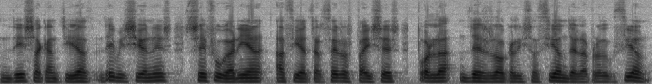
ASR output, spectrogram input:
de esa cantidad de emisiones se fugarían hacia terceros países por la deslocalización de la producción.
